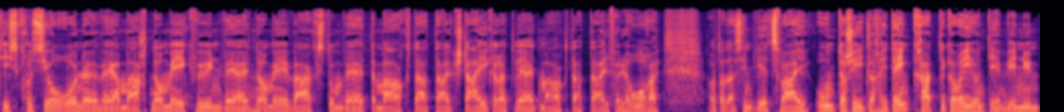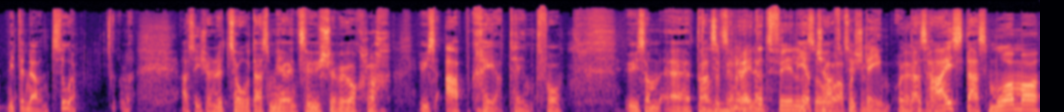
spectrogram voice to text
Diskussionen. Wer macht noch mehr Gewinn? Wer hat mhm. noch mehr Wachstum? Wer hat den Marktanteil gesteigert? Wer hat den Marktanteil verloren? Oder das sind wir zwei unterschiedliche Denkkategorien und die haben wir nicht miteinander zu. Also es ist ja nicht so, dass wir inzwischen wirklich uns abgekehrt haben von unserem äh, traditionellen also Wirtschaftssystem. So, Und das heißt, dass muss man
